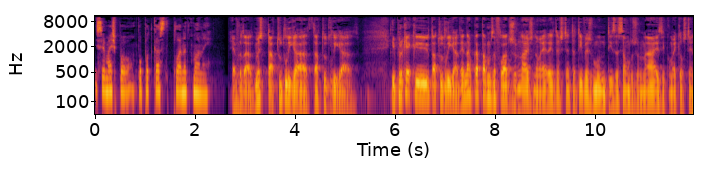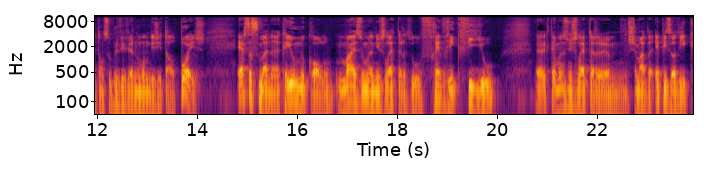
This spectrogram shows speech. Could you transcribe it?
Isso é mais para, para o podcast Planet Money. É verdade, mas está tudo ligado, está tudo ligado. E porquê é que está tudo ligado? Ainda há bocado estávamos a falar dos jornais, não era? E das tentativas de monetização dos jornais e como é que eles tentam sobreviver no mundo digital. Pois, esta semana caiu-me no colo mais uma newsletter do Frederic eh, que tem uma newsletter eh, chamada Episodic.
